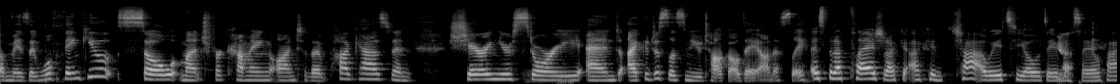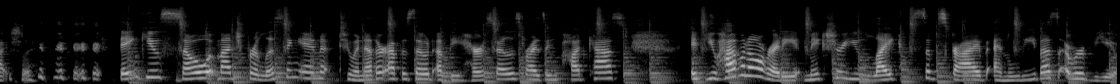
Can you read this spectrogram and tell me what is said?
Amazing. Well, thank you so much for coming onto the podcast and sharing your story. And I could just listen to you talk all day, honestly. It's been a pleasure. I could, I could chat away to you all day yeah. myself, actually. thank you so much for listening in to another episode of the Hairstylist Rising podcast. If you haven't already, make sure you like, subscribe, and leave us a review.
